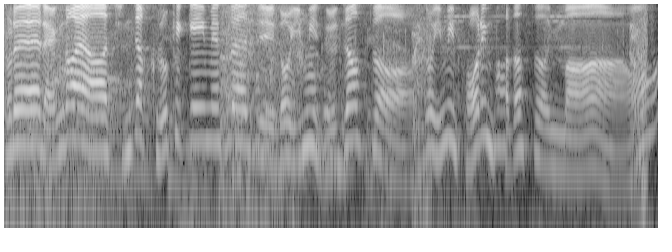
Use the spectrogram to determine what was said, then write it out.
그래 랭가야 진짜 그렇게 게임했어야지 너 이미 늦었어 너 이미 버림 받았어 임마 어?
